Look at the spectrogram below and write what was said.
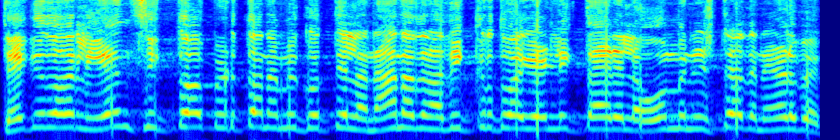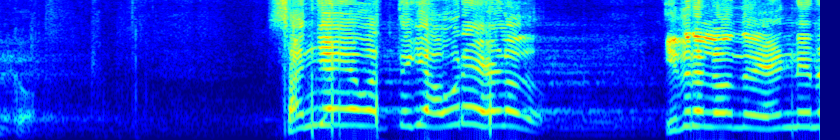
ತೆಗೆದೋದ್ರಲ್ಲಿ ಏನು ಸಿಕ್ತೋ ಬಿಡ್ತೋ ನಮಗೆ ಗೊತ್ತಿಲ್ಲ. ನಾನು ಅದನ್ನು ಅಧಿಕೃತವಾಗಿ ಹೇಳಲಿಕ್ಕೆ ತಯಾರಿಲ್ಲ. ಹೋಮ್ ಮಿನಿಸ್ಟರ್ ಅದನ್ನು ಹೇಳಬೇಕು. ಸಂಜೆಯ ಹೊತ್ತಿಗೆ ಅವರೇ ಹೇಳೋದು. ಇದರಲ್ಲಿ ಒಂದು ಹೆಣ್ಣಿನ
